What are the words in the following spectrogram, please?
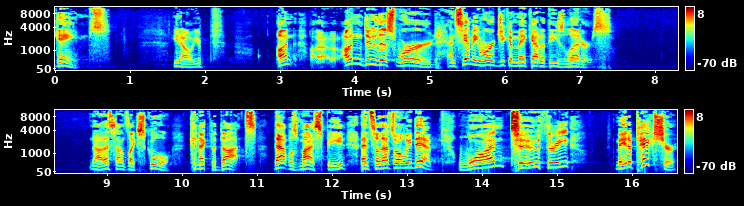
Games. You know, you un, uh, undo this word and see how many words you can make out of these letters. No, that sounds like school. Connect the dots. That was my speed. And so that's what we did. One, two, three, made a picture.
